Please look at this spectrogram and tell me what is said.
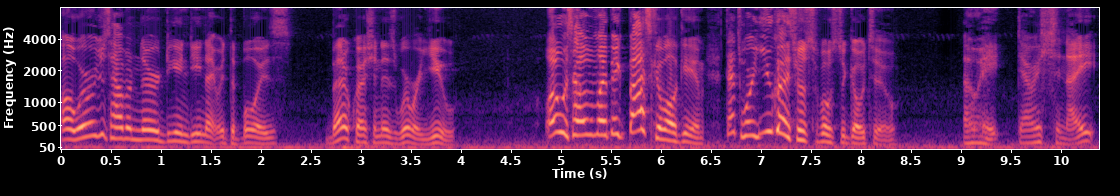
Oh, we were just having their D&D night with the boys. Better question is, where were you? I was having my big basketball game. That's where you guys were supposed to go to. Oh wait, that was tonight?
